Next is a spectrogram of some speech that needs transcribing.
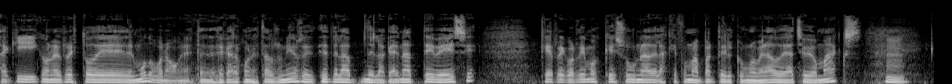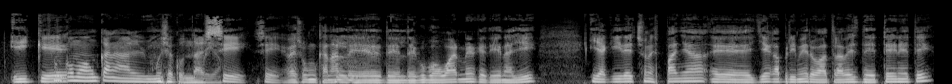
aquí con el resto de- del mundo. Bueno, en este, en este caso con Estados Unidos. Es es de la, de la cadena TBS, que recordemos que es una de las que forma parte del conglomerado de HBO Max. Hmm. Y que... Son como un canal muy secundario. Sí, sí, es un canal de- del del grupo Warner que tiene allí. Y aquí, de hecho, en España eh, llega primero a través de TNT,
